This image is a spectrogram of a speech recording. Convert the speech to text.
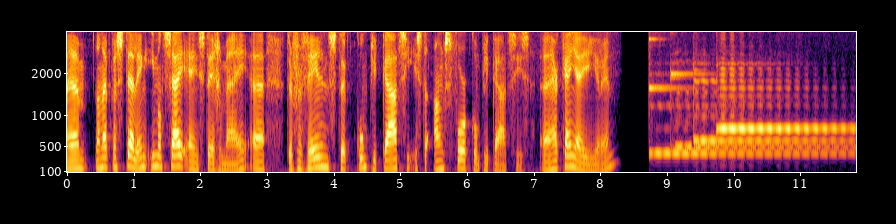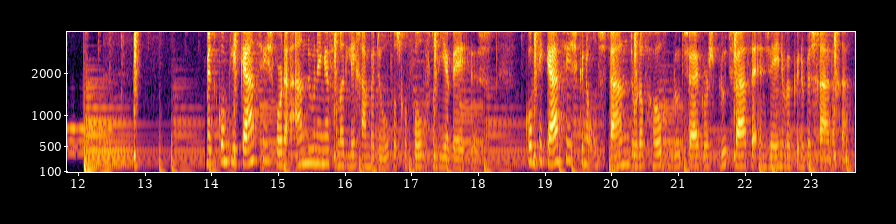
Ehm, dan heb ik een stelling. Iemand zei eens tegen mij: eh, De vervelendste complicatie is de angst voor complicaties. Eh, herken jij je hierin? Met complicaties worden aandoeningen van het lichaam bedoeld als gevolg van diabetes. Complicaties kunnen ontstaan doordat hoge bloedsuikers bloedvaten en zenuwen kunnen beschadigen.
